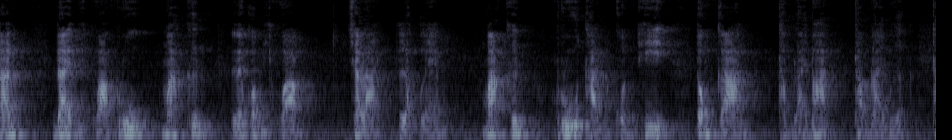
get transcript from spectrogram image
นั้นได้มีความรู้มากขึ้น แล้วก็มีความฉลาดหลักแหลมมากขึ้น รู้ทันคนที่ต้องการทำลายบ้านทำลายเมืองท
